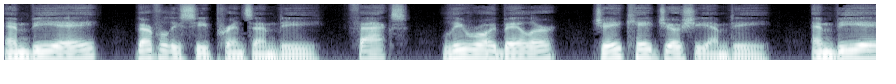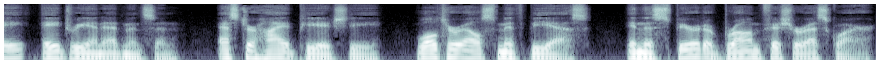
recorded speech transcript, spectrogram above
MBA, Beverly C. Prince M.D., FACS, Leroy Baylor, J.K. Joshi M.D., MBA, Adrienne Edmondson, Esther Hyatt Ph.D., Walter L. Smith B.S., in the spirit of Bram Fischer Esquire,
